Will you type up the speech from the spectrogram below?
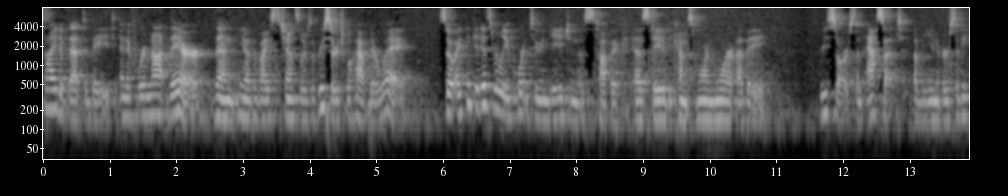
side of that debate, and if we're not there, then you know the vice chancellors of research will have their way. So I think it is really important to engage in this topic as data becomes more and more of a resource, an asset of the university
